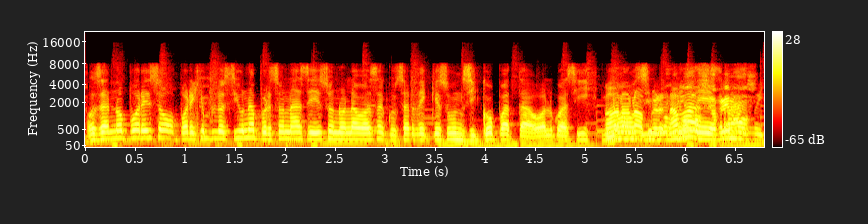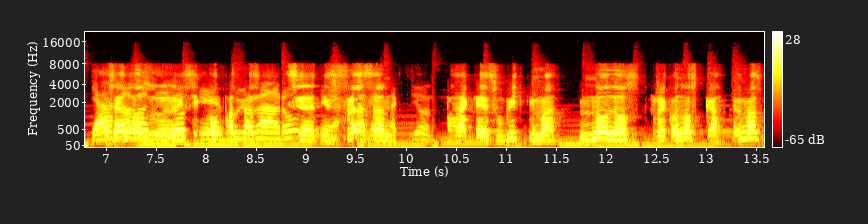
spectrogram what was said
O sea, no por eso, por ejemplo, si una persona hace eso, no la vas a acusar de que es un psicópata o algo así. No, no, no, pero nada más sabemos. O sea, los eh, psicópatas se disfrazan para que su víctima no los reconozca. Es más,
